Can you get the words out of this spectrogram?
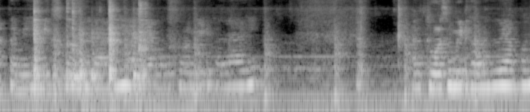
आता मी हे मिक्स करून घेणार आहे आणि यामध्ये थोडं मीठ घालणार आहे आता थोडंसं मीठ घालून घेऊया आपण.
